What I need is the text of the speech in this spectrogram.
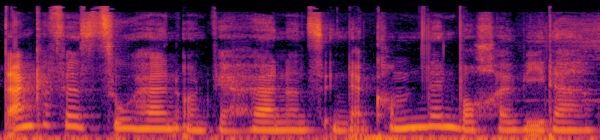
Danke fürs Zuhören und wir hören uns in der kommenden Woche wieder.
